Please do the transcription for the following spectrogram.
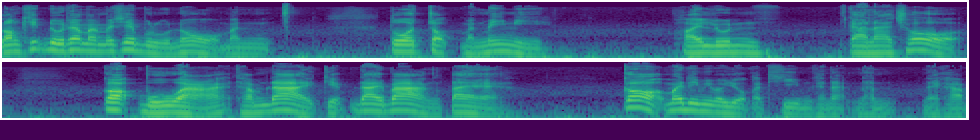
ลองคิดดูถ้ามันไม่ใช่บรูโน่มันตัวจบมันไม่มีฮอยลุน กานาโช ก็บูหวาทำได้เก็บได้บ้างแต่ ก็ไม่ได้มีประโยชน์กับทีมขนาดนั้นนะครับ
